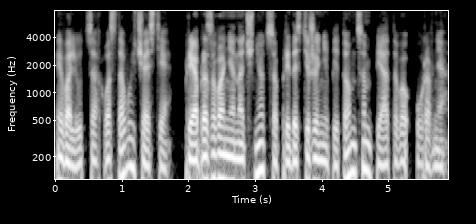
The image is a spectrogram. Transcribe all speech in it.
эволюция хвостовой части, Преобразование начнется при достижении питомцем пятого уровня.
